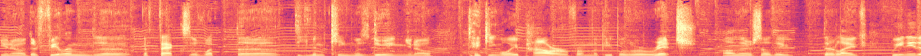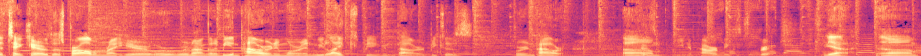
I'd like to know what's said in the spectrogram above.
you know they're feeling the effects of what the Demon King was doing. You know, taking away power from the people who are rich on there. So they they're like, we need to take care of this problem right here, or we're not going to be in power anymore. And we like being in power because we're in power. Um, being in power makes you rich. yeah. Um,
